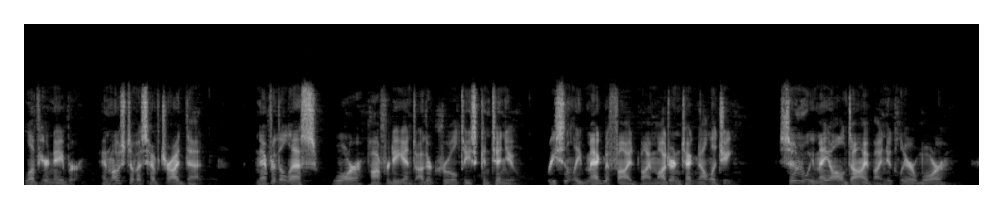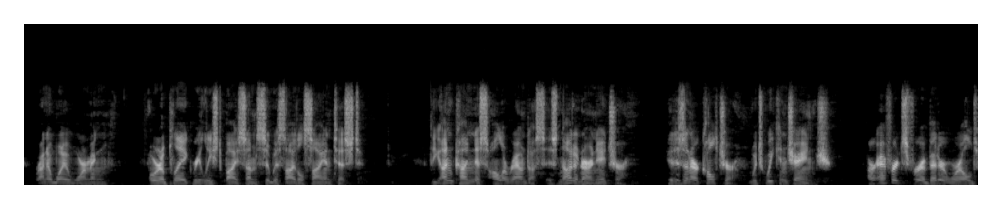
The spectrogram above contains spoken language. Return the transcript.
love your neighbor, and most of us have tried that. Nevertheless, war, poverty, and other cruelties continue, recently magnified by modern technology. Soon we may all die by nuclear war, runaway warming, or a plague released by some suicidal scientist. The unkindness all around us is not in our nature. It is in our culture, which we can change. Our efforts for a better world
